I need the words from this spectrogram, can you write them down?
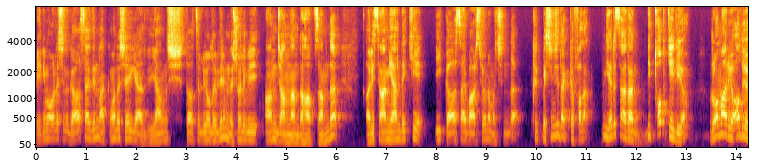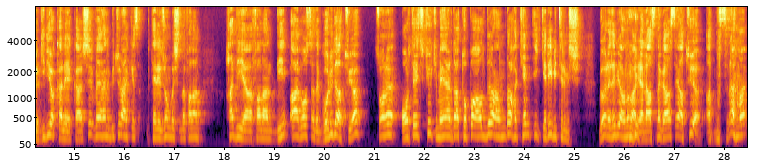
Benim orada şimdi Galatasaray'ın aklıma da şey geldi. Yanlış da hatırlıyor olabilirim de şöyle bir an canlandı hafızamda. Ali Samiyen'deki ilk Galatasaray Barcelona maçında 45. dakika falan yarı sahadan bir top geliyor. Romario alıyor gidiyor kaleye karşı ve hani bütün herkes televizyon başında falan hadi ya falan deyip abi o sırada golü de atıyor. Sonra ortaya çıkıyor ki meğer daha topu aldığı anda hakem ilk yarıyı bitirmiş. Böyle de bir anı var. Yani aslında Galatasaray atıyor atmasını ama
